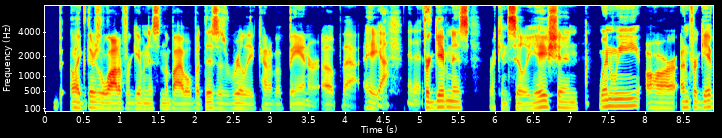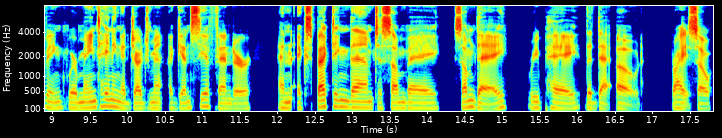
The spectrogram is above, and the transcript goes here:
like there's a lot of forgiveness in the Bible but this is really kind of a banner of that. Hey, yeah, it is. forgiveness, reconciliation. Uh. When we are unforgiving, we're maintaining a judgment against the offender and expecting them to someday someday repay the debt owed. right? So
